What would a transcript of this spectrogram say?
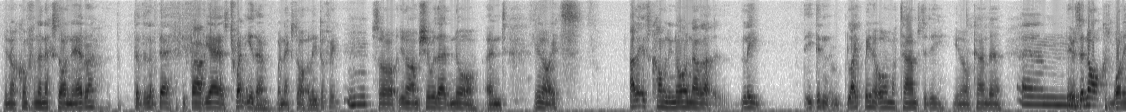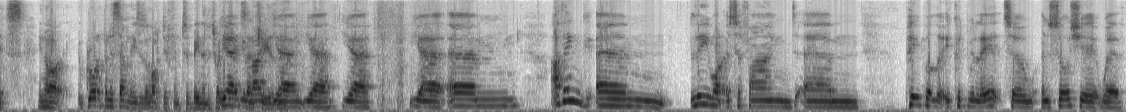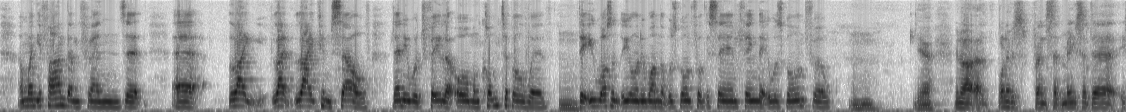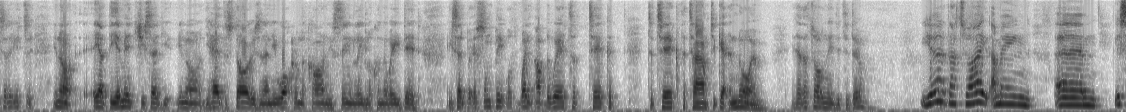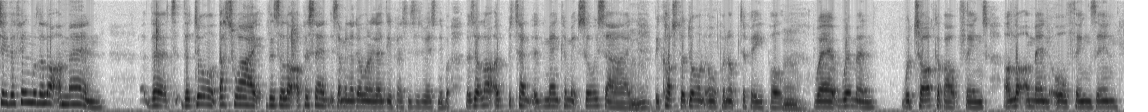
you know, come from the next door neighbour. They've lived there 55 years. 20 of them were next door to Lee Duffy. hmm So you know, I'm sure they'd know. And you know, it's I think it's commonly known now that Lee he didn't like being at home at times, did he? You know, kind of. Um, It was an awkward one. It's you know, growing up in the 70s is a lot different to being in the 21st yeah, century, right. isn't it? Yeah, yeah, yeah, yeah. Um, I think um, Lee wanted to find um, people that he could relate to and associate with, and when you find them friends that uh, like like like himself, then he would feel at home and comfortable with. Mm. That he wasn't the only one that was going through the same thing that he was going through. hmm Yeah, you know, uh, one of his friends said to me, he said, uh, he said, you, t- you know, he had the image. He said, you, you know, you heard the stories, and then you walk around the car and you seen Lee looking the way he did. He said, but if some people went up the way to take it, to take the time to get to know him, he said that's all they needed to do. Yeah, that's right. I mean, um, you see, the thing with a lot of men that they don't. That's why there's a lot of percentage. I mean, I don't want to get into a person's situation here, but there's a lot of percentage men commit suicide Mhm. because they don't open up to people. Mm. Where women would talk about things, a lot of men hold things in.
